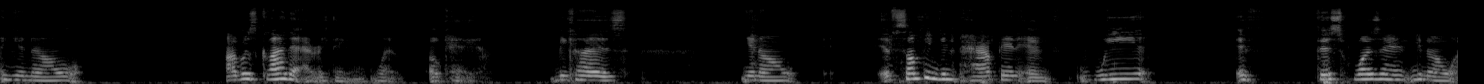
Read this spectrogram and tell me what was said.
you know, I was glad that everything went okay because, you know, if something didn't happen and we, if this wasn't, you know,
